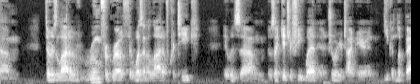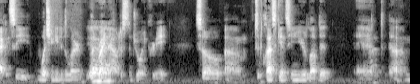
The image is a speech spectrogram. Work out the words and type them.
Um, there was a lot of room for growth. There wasn't a lot of critique. It was um, it was like get your feet wet and enjoy your time here, and you can look back and see what you needed to learn. Yeah, but right yeah. now, just enjoy and create. So um, took class again senior year, loved it, and um,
